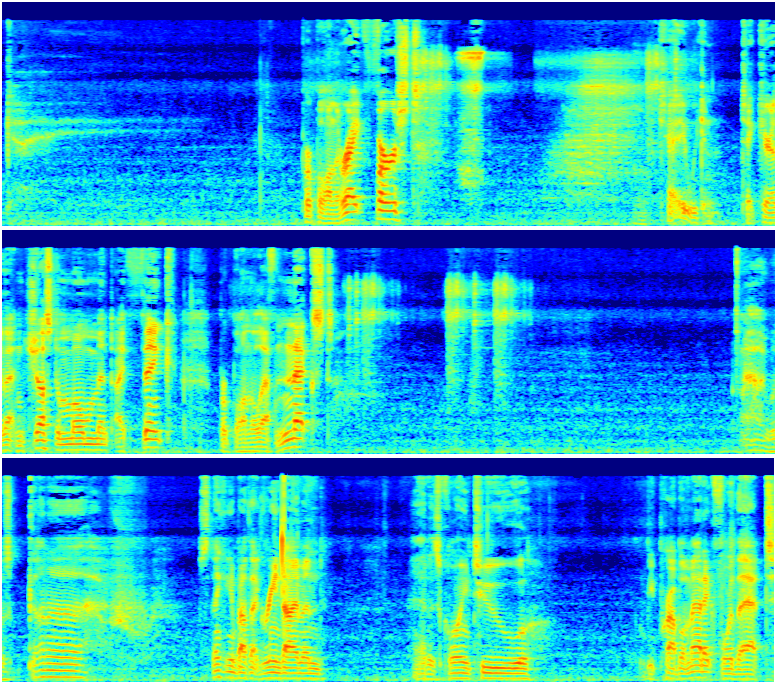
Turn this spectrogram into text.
Okay. Purple on the right first. Okay, we can take care of that in just a moment, I think. Purple on the left next. I was gonna... Was thinking about that green diamond. That is going to be problematic for that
